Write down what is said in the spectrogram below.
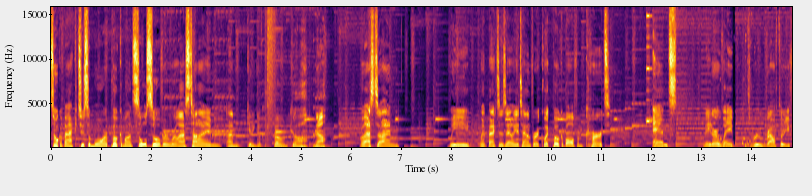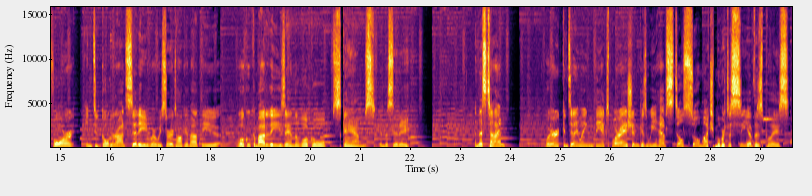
So welcome back to some more Pokemon Soul Silver, where last time... I'm getting a phone call. No. Last time, we went back to Azalea Town for a quick Pokeball from Kurt, and made our way through Route 34 into Goldenrod City, where we started talking about the local commodities and the local scams in the city. And this time, we're continuing the exploration, because we have still so much more to see of this place.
